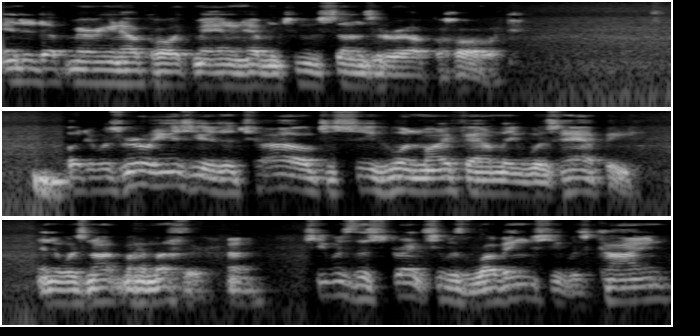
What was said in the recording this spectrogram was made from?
ended up marrying an alcoholic man and having two sons that are alcoholic. But it was real easy as a child to see who in my family was happy, and it was not my mother. She was the strength. She was loving. She was kind.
